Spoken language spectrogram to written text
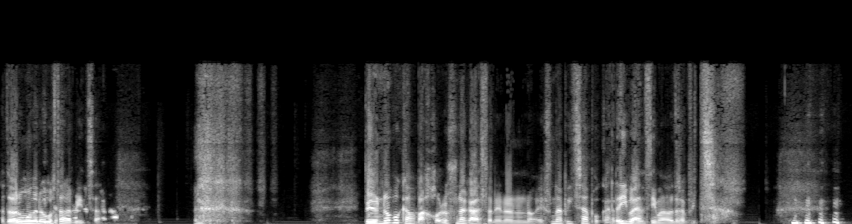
A todo el mundo le gusta la pizza. Pero no boca abajo, no es una calzone, no, no, no. Es una pizza boca arriba encima de otra pizza.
